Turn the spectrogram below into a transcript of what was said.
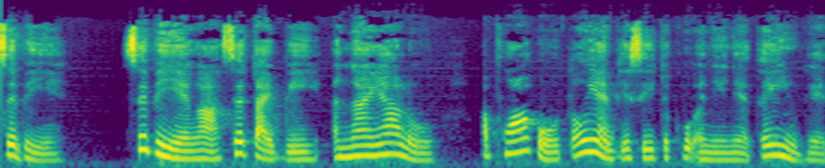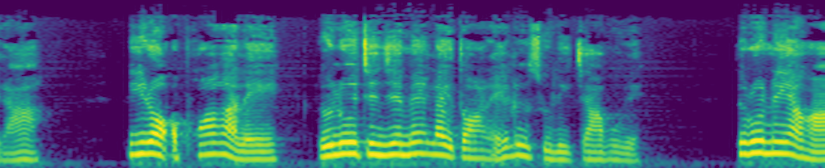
စစ်ဘရင်စစ်ဘရင်ကစစ်တိုက်ပြီးအနိုင်ရလို့ အဖွားကိုသုံးရံပစ္စည်းတစ်ခုအနေနဲ့သိမ်းယူခဲ့တာ။ပြီးတော့အဖွားကလည်းလိုလိုချင်းချင်းပဲလိုက်သွားတယ်လို့ဇူလီကြားဘူးတယ်။သူတို့နှစ်ယောက်ဟာ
